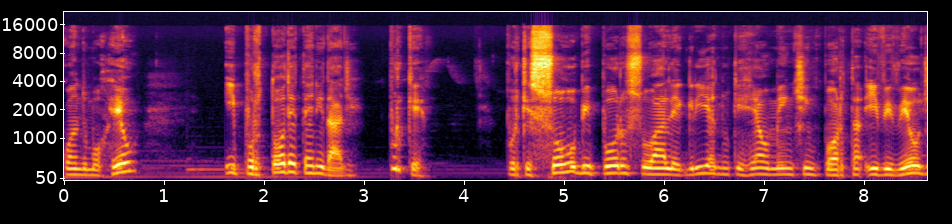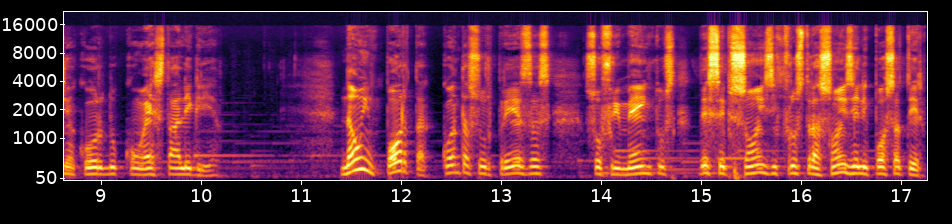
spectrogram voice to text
quando morreu e por toda a eternidade. Por quê? Porque soube pôr sua alegria no que realmente importa e viveu de acordo com esta alegria. Não importa quantas surpresas, sofrimentos, decepções e frustrações ele possa ter,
